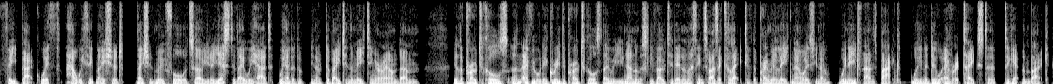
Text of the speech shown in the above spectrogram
feedback with how we think they should they should move forward. So you know yesterday we had we had a you know debate in the meeting around um, you know, the protocols, and everybody agreed the protocols. They were unanimously voted in, and I think so. As a collective, the Premier League now is, you know, we need fans back. We're going to do whatever it takes to to get them back.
